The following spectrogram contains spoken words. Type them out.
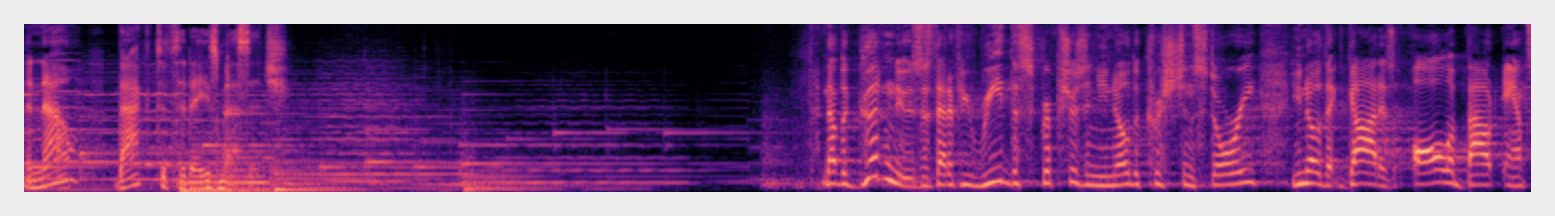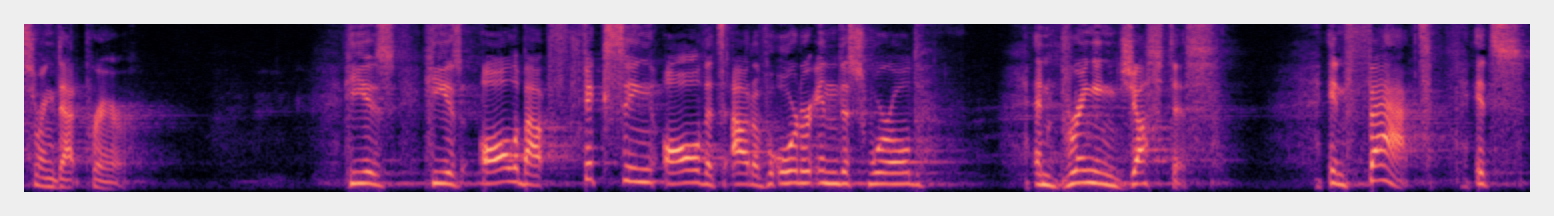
And now, back to today's message. Now, the good news is that if you read the scriptures and you know the Christian story, you know that God is all about answering that prayer. He is, he is all about fixing all that's out of order in this world and bringing justice. In fact, it's,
